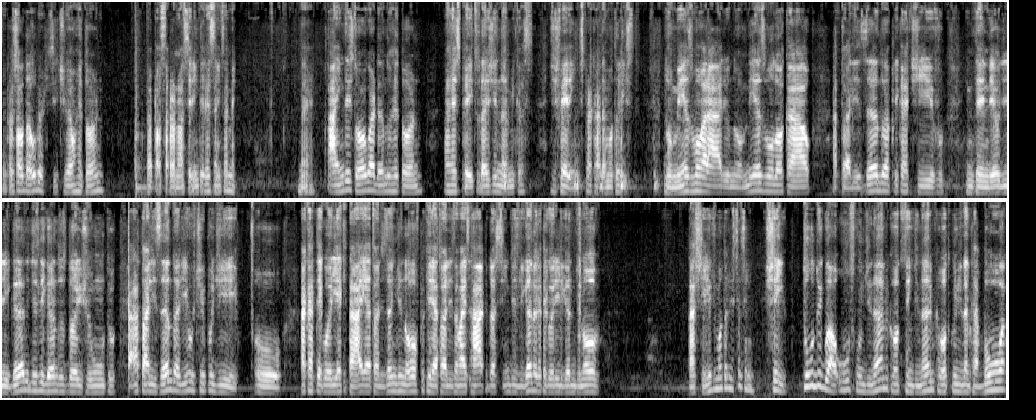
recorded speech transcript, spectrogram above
O pessoal da Uber, se tiver um retorno, vai passar para nós, seria interessante também. Né? Ainda estou aguardando o retorno a respeito das dinâmicas diferentes para cada motorista. No mesmo horário, no mesmo local, atualizando o aplicativo, entendeu? Ligando e desligando os dois juntos, atualizando ali o tipo de. O, a categoria que tá e atualizando de novo, porque ele atualiza mais rápido assim, desligando a categoria e ligando de novo. Tá cheio de motorista assim, cheio. Tudo igual. Uns com dinâmica, outros sem dinâmica, outro com dinâmica boa,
